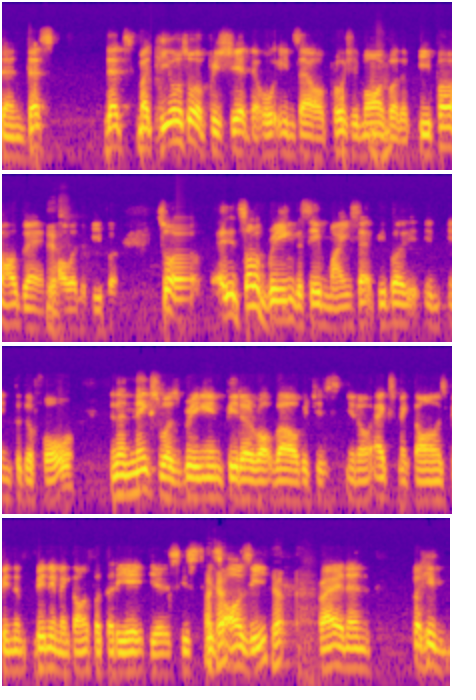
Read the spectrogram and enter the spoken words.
then that's that's but he also appreciate the whole inside approach more mm-hmm. about the people how to empower yes. the people so it's sort of bringing the same mindset people in, into the fold and then next was bringing Peter Rodwell, which is you know ex McDonald's, been been in McDonald's for 38 years. He's he's okay. Aussie, yep. right? And then but he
